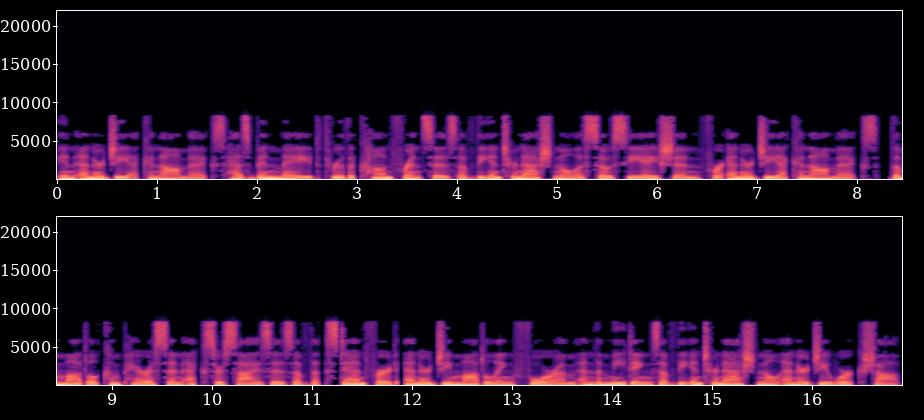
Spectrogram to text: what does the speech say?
in energy economics has been made through the conferences of the International Association for Energy Economics, the model comparison exercises of the Stanford Energy Modeling Forum and the meetings of the International Energy Workshop.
